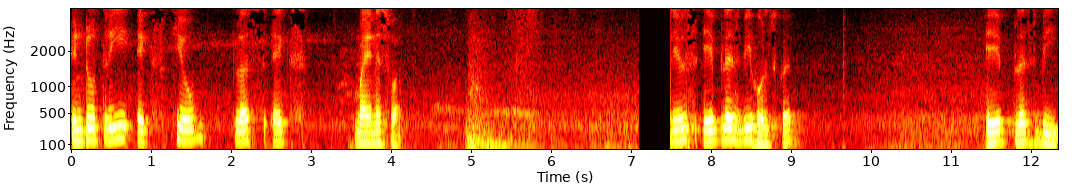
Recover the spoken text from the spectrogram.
into 3x cube plus x minus 1 use a plus b whole square a plus b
